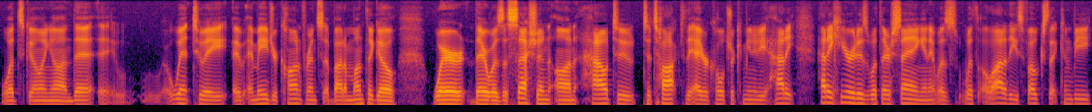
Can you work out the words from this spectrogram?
what's going on. That uh, went to a, a, a major conference about a month ago where there was a session on how to to talk to the agriculture community, how to how to hear it is what they're saying, and it was with a lot of these folks that can be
